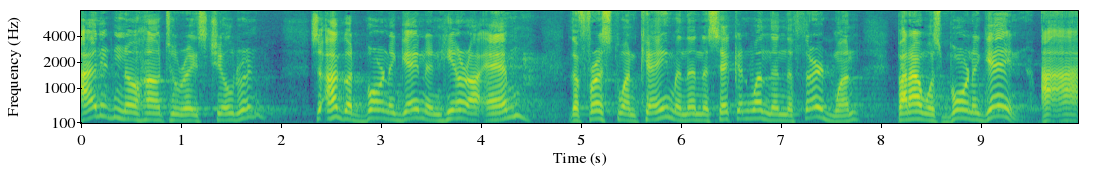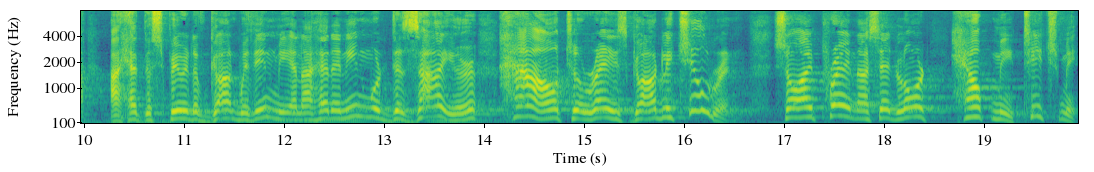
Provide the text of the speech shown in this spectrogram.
I didn't know how to raise children. So I got born again, and here I am. The first one came, and then the second one, then the third one but I was born again. I, I, I, had the Spirit of God within me, and I had an inward desire how to raise godly children. So I prayed and I said, Lord, help me, teach me.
